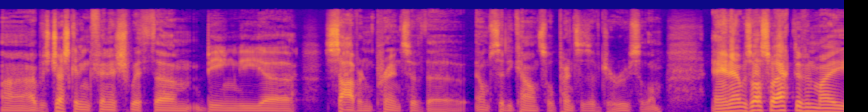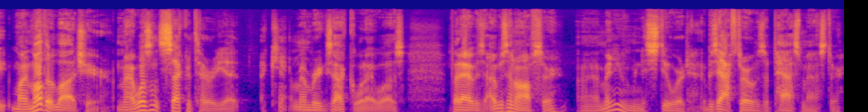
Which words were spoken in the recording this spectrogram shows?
Uh, I was just getting finished with um, being the uh, sovereign prince of the Elm City Council, Princes of Jerusalem, and I was also active in my my mother lodge here. And I wasn't secretary yet. I can't remember exactly what I was, but I was I was an officer. Uh, I might even been a steward. It was after I was a past master.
